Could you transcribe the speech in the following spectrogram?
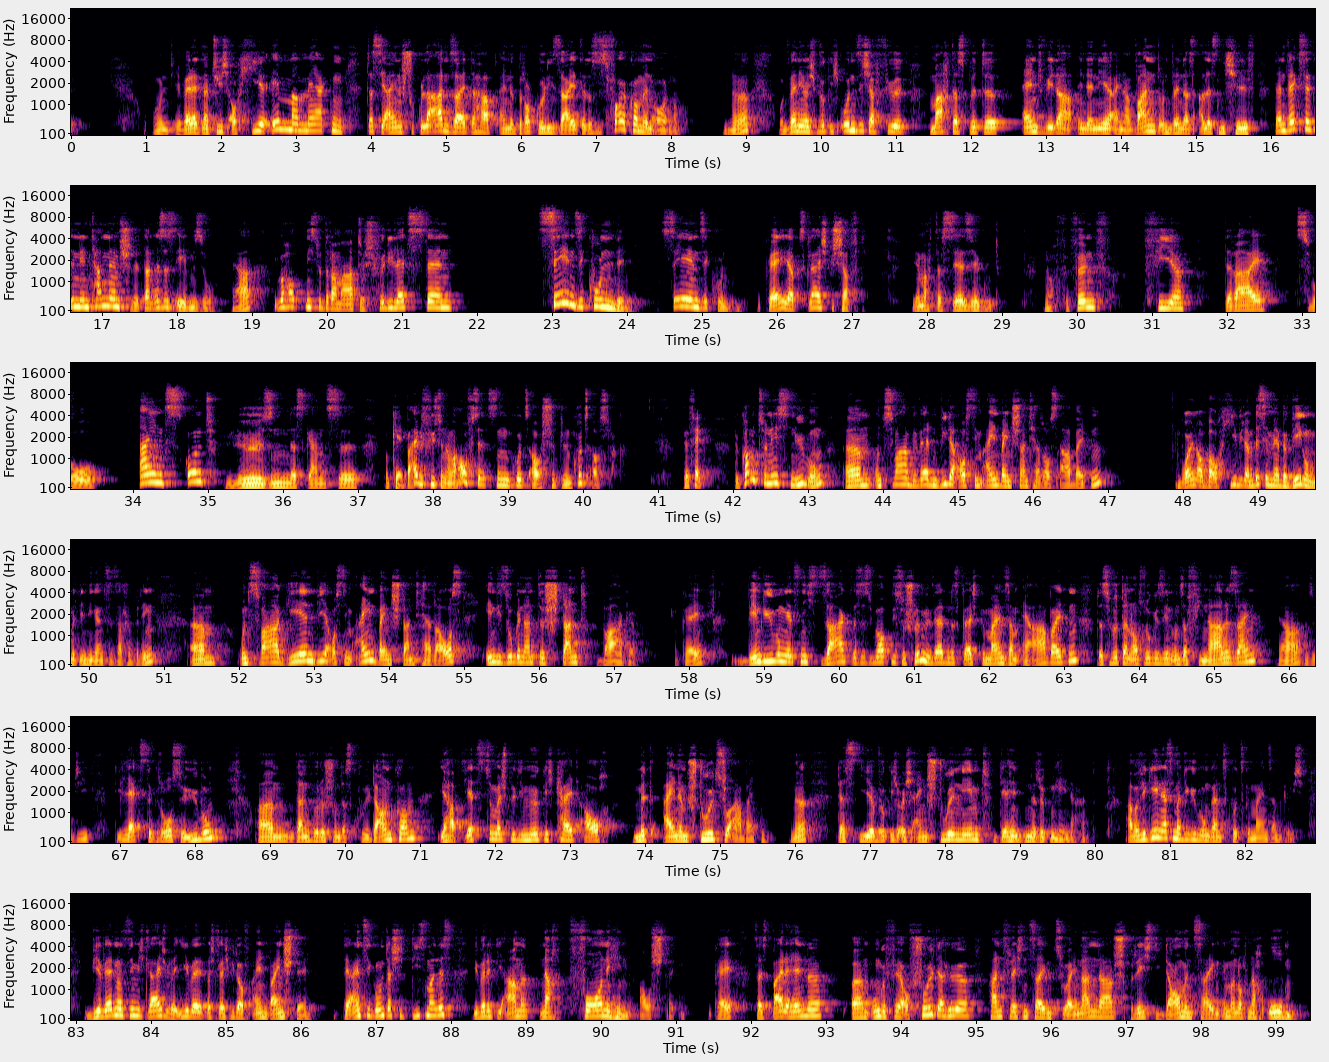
Und ihr werdet natürlich auch hier immer merken, dass ihr eine Schokoladenseite habt, eine Brokkoli-Seite. Das ist vollkommen in Ordnung. Ne? Und wenn ihr euch wirklich unsicher fühlt, macht das bitte entweder in der Nähe einer Wand und wenn das alles nicht hilft, dann wechselt in den Tandemschritt, dann ist es eben so. Ja, überhaupt nicht so dramatisch. Für die letzten zehn Sekunden, zehn Sekunden, okay, ihr habt es gleich geschafft. Ihr macht das sehr, sehr gut. Noch für fünf, vier, drei, zwei, Eins und lösen das Ganze. Okay, beide Füße nochmal aufsetzen, kurz ausschütteln, kurz auslockern. Perfekt. Wir kommen zur nächsten Übung. Ähm, und zwar, wir werden wieder aus dem Einbeinstand heraus arbeiten. Wollen aber auch hier wieder ein bisschen mehr Bewegung mit in die ganze Sache bringen. Ähm, und zwar gehen wir aus dem Einbeinstand heraus in die sogenannte Standwaage. Okay? Wem die Übung jetzt nicht sagt, ist es überhaupt nicht so schlimm. Wir werden das gleich gemeinsam erarbeiten. Das wird dann auch so gesehen unser Finale sein. Ja, also die, die letzte große Übung. Ähm, dann würde schon das Cooldown kommen. Ihr habt jetzt zum Beispiel die Möglichkeit auch mit einem Stuhl zu arbeiten. Ne? Dass ihr wirklich euch einen Stuhl nehmt, der hinten eine Rückenlehne hat. Aber wir gehen erstmal die Übung ganz kurz gemeinsam durch. Wir werden uns nämlich gleich oder ihr werdet euch gleich wieder auf ein Bein stellen. Der einzige Unterschied diesmal ist, ihr werdet die Arme nach vorne hin ausstrecken. Okay? Das heißt, beide Hände ähm, ungefähr auf Schulterhöhe, Handflächen zeigen zueinander, sprich die Daumen zeigen immer noch nach oben.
